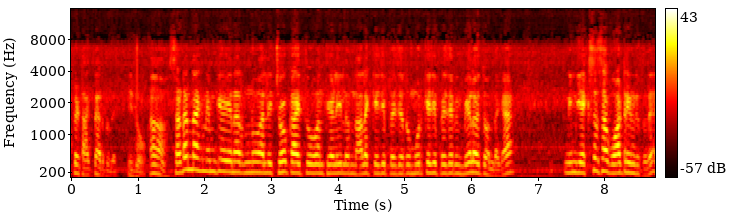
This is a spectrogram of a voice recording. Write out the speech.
ಆಪರೇಟ್ ಆಗ್ತಾ ಇರ್ತದೆ. ಇದು? ಸಡನ್ ಆಗಿ ನಿಮ್ಗೆ ಏನಾರು ಅಲ್ಲಿ ಚೋಕ್ ಆಯ್ತು ಅಂತ ಹೇಳಿ ಇಲ್ಲೊಂದು ನಾಲ್ಕು KG pressure K G pressure ಮೇಲೋಯ್ತು ಅಂದಾಗ ನಿಮ್ಗೆ ಎಕ್ಸಸ್ ಆಫ್ ವಾಟರ್ ಏನಿರ್ತದೆ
